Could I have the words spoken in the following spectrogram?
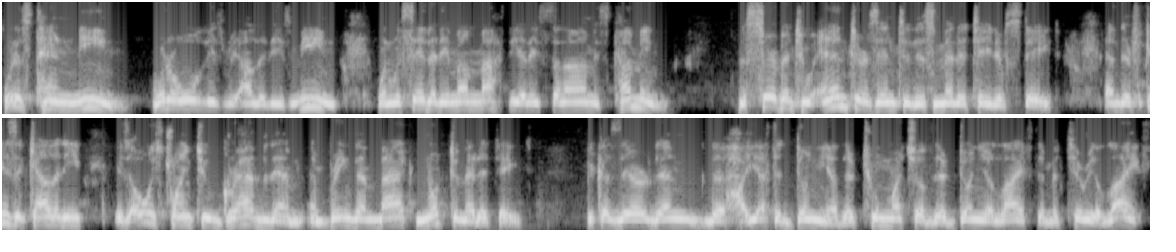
what does 10 mean? What do all these realities mean? When we say that Imam Mahdi is coming, the servant who enters into this meditative state and their physicality is always trying to grab them and bring them back not to meditate because they're then the hayat dunya, they're too much of their dunya life, their material life.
